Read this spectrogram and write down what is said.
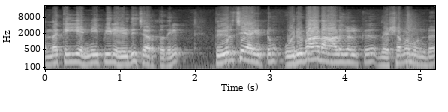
എന്നൊക്കെ ഈ എൻ ഇ പിയിൽ എഴുതി ചേർത്തതിൽ തീർച്ചയായിട്ടും ഒരുപാട് ആളുകൾക്ക് വിഷമമുണ്ട്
